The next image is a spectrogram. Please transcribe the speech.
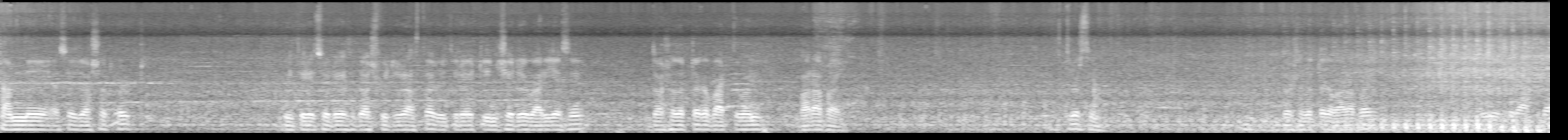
সামনে আছে যশোর রোড। ভিতরে চলে গেছে দশ ফিটের রাস্তা, ভিতরে টিন শেডের বাড়ি আছে। দশ হাজার টাকা বর্তমান ভাড়া পায়। বুঝতে পারছেন? দশ হাজার টাকা ভাড়া পায়। এই হচ্ছে রাস্তা।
